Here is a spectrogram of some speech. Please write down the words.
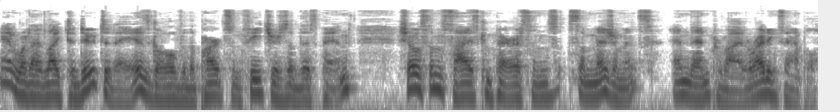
And what I'd like to do today is go over the parts and features of this pen, show some size comparisons, some measurements, and then provide a writing sample.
